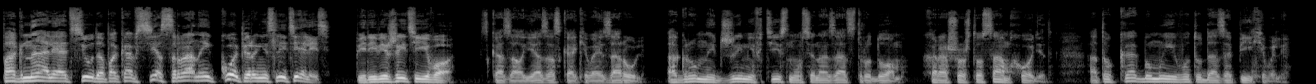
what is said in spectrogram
«Погнали отсюда, пока все сраные коперы не слетелись!» «Перевяжите его!» — сказал я, заскакивая за руль. Огромный Джимми втиснулся назад с трудом. Хорошо, что сам ходит, а то как бы мы его туда запихивали.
